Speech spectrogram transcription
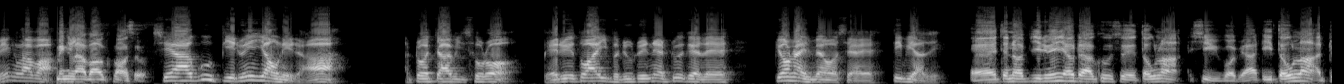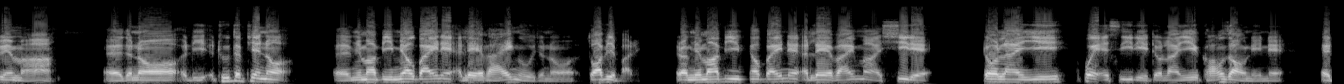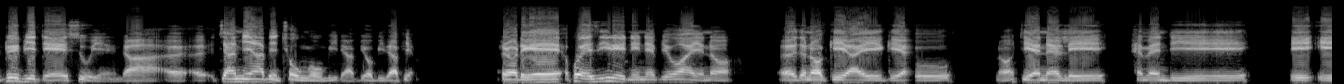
မင်္ဂလာပါမင်္ဂလာပါခင်ဗျာဆိုဆရာအခုပြည်တွင်းရောက်နေတာအတော်ကြာပြီဆိုတော့ဘယ်တွေသွားဤဘယ်သူတွေနဲ့တွေ့ခဲ့လဲပြောနိုင်မြောက်ဆရာရဲ့သိပြစေအဲကျွန်တော်ပြည်တွင်းရောက်တာအခုဆိုရင်3လရှိပြီပေါ့ဗျာဒီ3လအတွင်းမှာအဲကျွန်တော်ဒီအထူးသဖြင့်တော့အဲမြန်မာပြည်မြောက်ပိုင်းနဲ့အလယ်ပိုင်းကိုကျွန်တော်သွားပြစ်ပါတယ်အဲ့တော့မြန်မာပြည်မြောက်ပိုင်းနဲ့အလယ်ပိုင်းမှာရှိတဲ့တော်လန်ရေးအဖွဲ့အစည်းတွေတော်လန်ရေးခေါင်းဆောင်တွေနဲ့ အဲတွေ့ပြစ်တယ်ဆိုရင်ဒါအဲအကြမ်းများအပြင်ခြုံငုံပြီးဒါပြောပြီးသားဖြစ်အဲ့တော့တကယ်အဖွဲ့အစည်းတွေအနေနဲ့ပြောရရင်တော့အဲကျွန်တော် KIA KIO နော် TNLA MNDAA AA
